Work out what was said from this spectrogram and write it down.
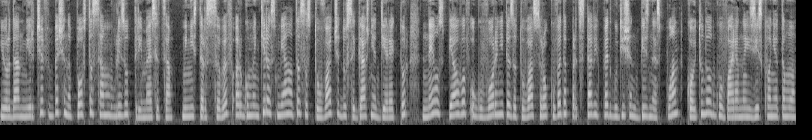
Йордан Мирчев беше на поста само близо 3 месеца. Министър Събев аргументира смяната с това, че до сегашният директор не е успял в оговорените за това срокове да представи 5 годишен бизнес план, който да отговаря на изискванията му.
